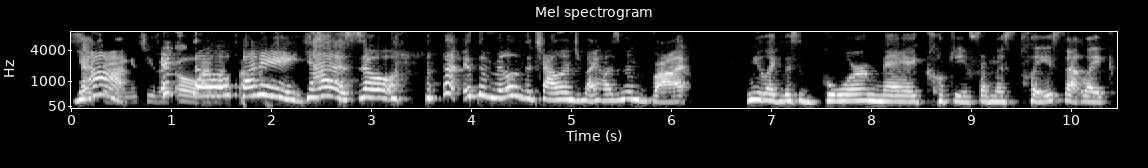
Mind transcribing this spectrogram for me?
said Yeah. thing, and she's like, it's oh, so funny. Yes. So in the middle of the challenge, my husband brought me like this gourmet cookie from this place that like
